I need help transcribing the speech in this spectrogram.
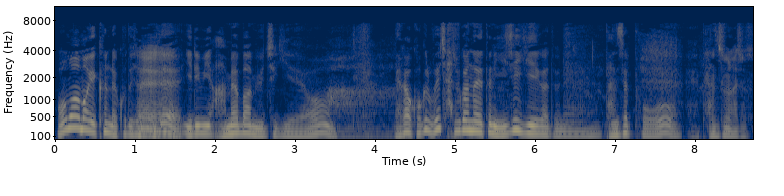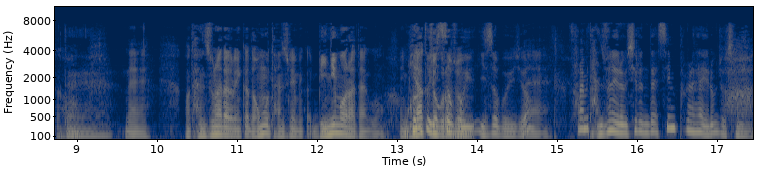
어마어마하게 큰 레코드 샵인데 네. 이름이 Amoeba Music이에요. 아, 내가 거길 왜 자주 갔나 했더니 이제 이해가 되네. 단세포. 네, 단순하셔서. 네. 네. 어, 단순하다 그러니까 너무 단순합니까? 미니멀하다고. 미학적으로 있어, 좀. 보이, 있어 보이죠? 네. 사람이 단순해 이러면 싫은데 심플해 이러면 좋잖아요. 아.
